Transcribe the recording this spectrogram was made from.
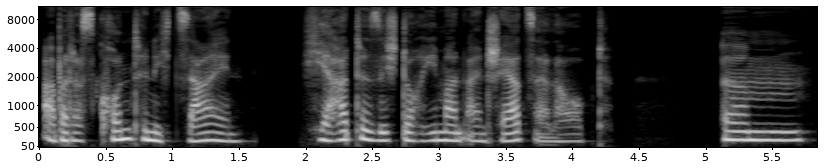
Aber das konnte nicht sein. Hier hatte sich doch jemand einen Scherz erlaubt. Ähm,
